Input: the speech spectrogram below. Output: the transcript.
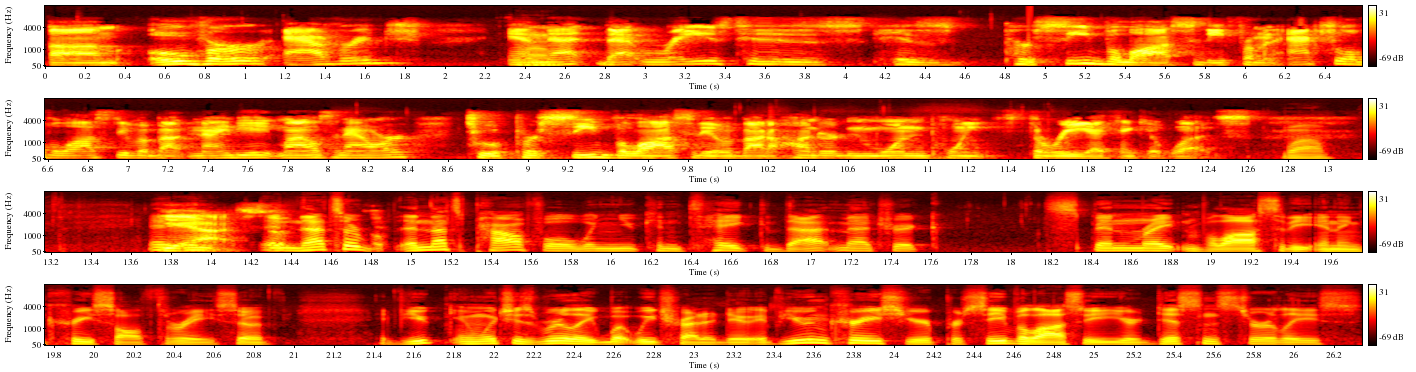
um, over average, and wow. that that raised his his perceived velocity from an actual velocity of about 98 miles an hour to a perceived velocity of about 101.3, I think it was. Wow. And, yeah, and, so, and that's a and that's powerful when you can take that metric spin rate and velocity and increase all three. So if, if you and which is really what we try to do. If you increase your perceived velocity, your distance to release,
